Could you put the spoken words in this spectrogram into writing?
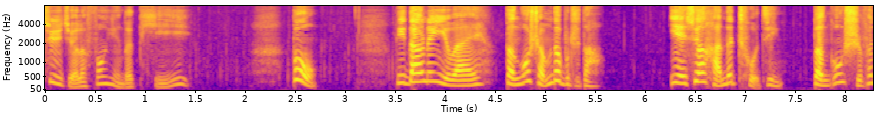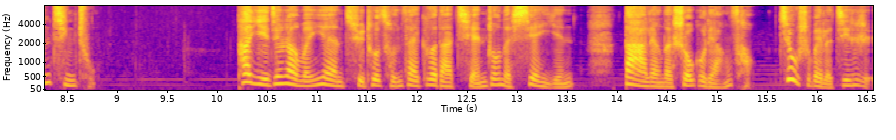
拒绝了风影的提议。不，你当真以为本宫什么都不知道？叶轩寒的处境，本宫十分清楚。他已经让文燕取出存在各大钱庄的现银，大量的收购粮草，就是为了今日。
